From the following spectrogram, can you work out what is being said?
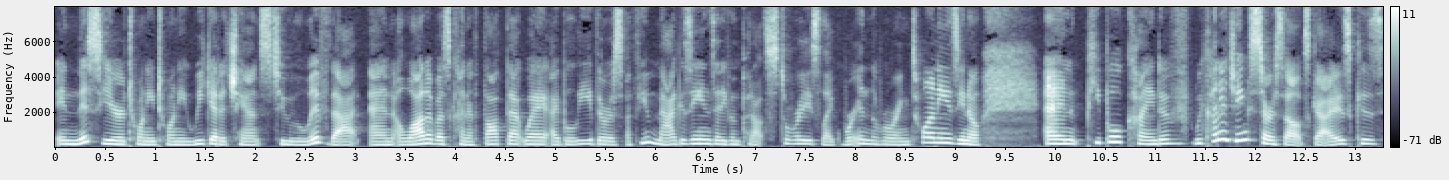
in this year, 2020, we get a chance to live that. And a lot of us kind of thought that way. I believe there was a few magazines that even put out stories like, we're in the Roaring 20s, you know, and people kind of, we kind of jinxed ourselves, guys, because,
